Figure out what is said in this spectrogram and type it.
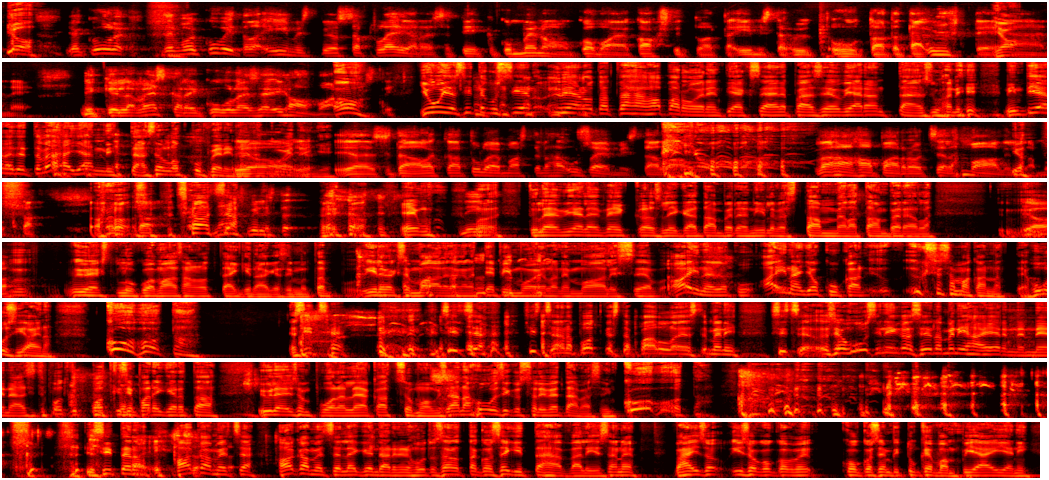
joo. Ja kuule, se voi kuvitella ihmistä jossain playereissa, tiikka, kun meno on kova ja 20 000 ihmistä huuttaa tätä yhteen Joo. ääneen. Niin kyllä veskari kuulee se ihan Oh, varmasti. juu, ja sitten kun siihen yhden otat vähän haparoiden, tiedätkö ja ne pääsee jo vielä ränttään sua, niin, niin tiedät, että vähän jännittää sen loppuperin ajan Joo, kuitenkin. ja, ja sitä alkaa tulemaan sitten vähän useammin sitä laulua. vähän, vähän haparoit siellä maalilla, mutta, mutta se on Nashvillestä. Ei, Niin. tulee mieleen Veikkausliiga ja Tampereen Ilves Tammela Tampereella. Joo. 90-lukua mä oon sanonut tämänkin aikaisin, mutta Ilveksen maali takana Tepi Moilanen maalissa ja aina joku, aina joku, kan, yksi sama kannattaja, huusi aina, kohota! Ja sit se, sit se, sit se aina potki sitä palloa ja sitten meni, sit se, se huusi niin kauan, siellä meni ihan herne nenää. Sitten potki, potki sen pari kertaa yleisön puolelle ja katsomaan, kun se aina huusi, kun se oli vetämässä, niin kohota! Ja sitten on Hakametsä, Hakametsän legendaarinen huuto, sanottakoon sekin tähän väliin. Se vähän iso, iso koko, kokoisempi, tukevampi äijä, niin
